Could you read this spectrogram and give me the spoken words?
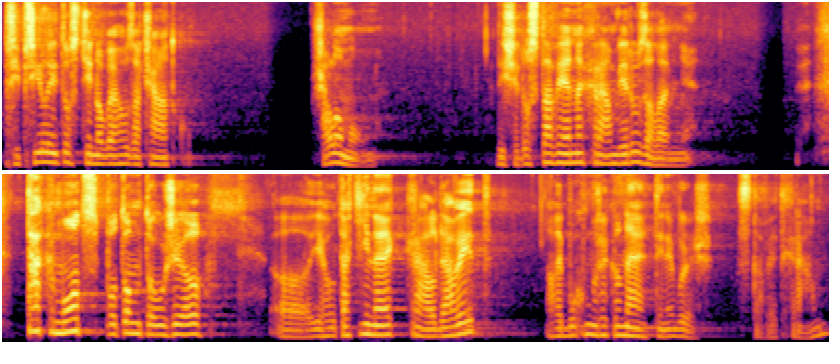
při příležitosti nového začátku. Šalomoun, když je dostavěn chrám v Jeruzalémě. Tak moc potom toužil jeho tatínek, král David, ale Bůh mu řekl, ne, ty nebudeš stavět chrám.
